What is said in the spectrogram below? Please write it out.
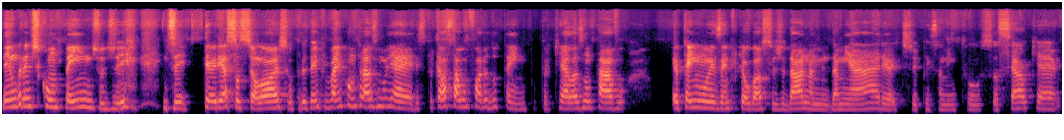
nenhum grande compêndio de, de teoria sociológica, por exemplo, vai encontrar as mulheres, porque elas estavam fora do tempo, porque elas não estavam. Eu tenho um exemplo que eu gosto de dar na, da minha área de pensamento social, que é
